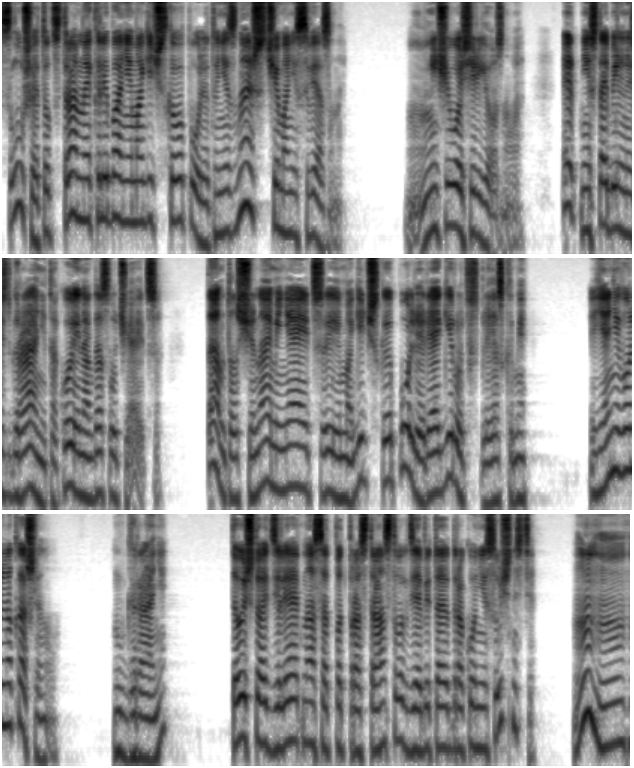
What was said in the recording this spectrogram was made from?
«Слушай, тут странные колебания магического поля, ты не знаешь, с чем они связаны?» «Ничего серьезного. Это нестабильность грани, такое иногда случается. Там толщина меняется, и магическое поле реагирует всплесками. Я невольно кашлянул. Грани? Той, что отделяет нас от подпространства, где обитают драконьи сущности? Угу.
